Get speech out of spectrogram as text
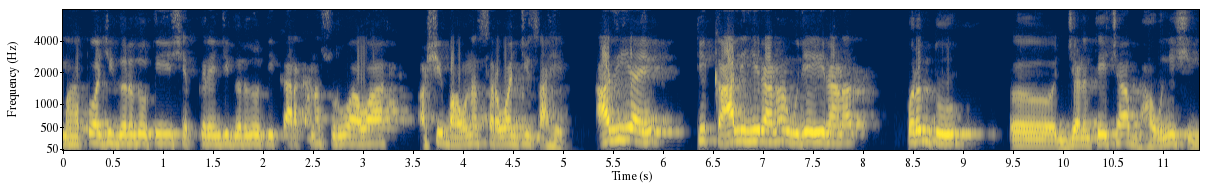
महत्वाची गरज होती शेतकऱ्यांची गरज होती कारखाना सुरू व्हावा अशी भावना सर्वांचीच आहे. आजही आहे ती कालही राहणार उद्याही राहणार परंतु जनतेच्या भावनेशी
